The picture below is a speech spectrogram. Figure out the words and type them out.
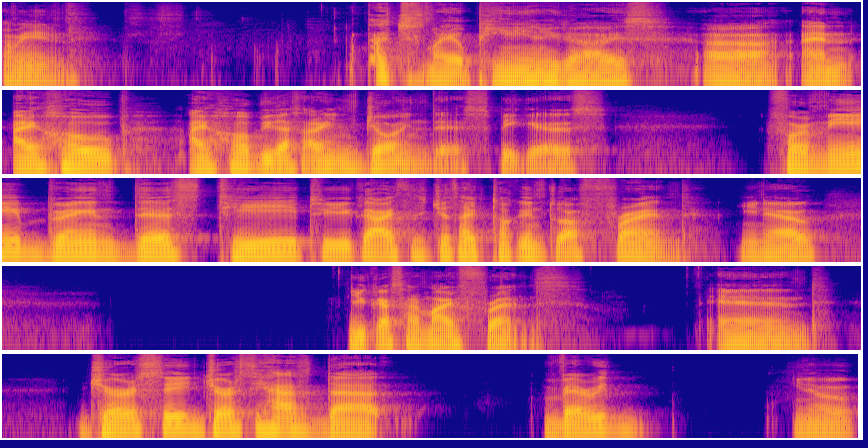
I mean, that's just my opinion, you guys. Uh, and I hope I hope you guys are enjoying this because for me, bringing this tea to you guys is just like talking to a friend. You know, you guys are my friends, and Jersey, Jersey has that very, you know,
